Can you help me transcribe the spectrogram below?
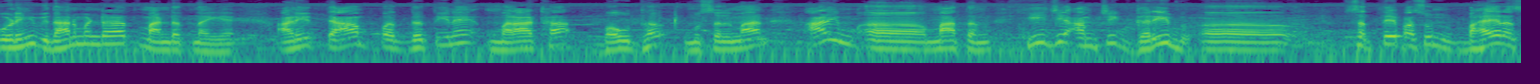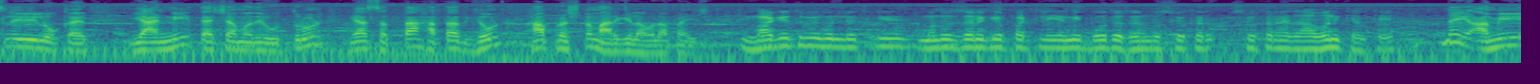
कोणीही विधानमंडळात मांडत नाही आहे आणि त्या पद्धतीने मराठा बौद्ध मुसलमान आणि मातंग ही जी आमची गरीब सत्तेपासून बाहेर असलेली लोक आहेत यांनी त्याच्यामध्ये उतरून या सत्ता हातात घेऊन हा प्रश्न मार्गी लावला पाहिजे. मागे तुम्ही म्हणले होते की मनोज जरांगे पाटील यांनी बौद्ध धर्म स्वीकार स्वीकारण्याचं आवाहन केलं नाही आम्ही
